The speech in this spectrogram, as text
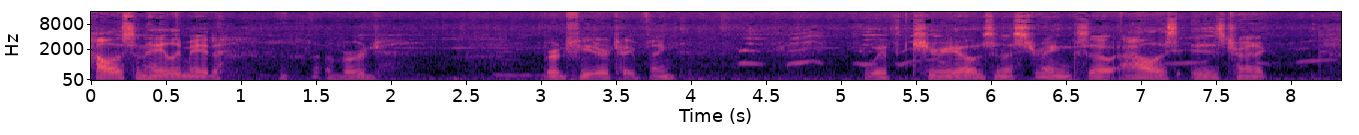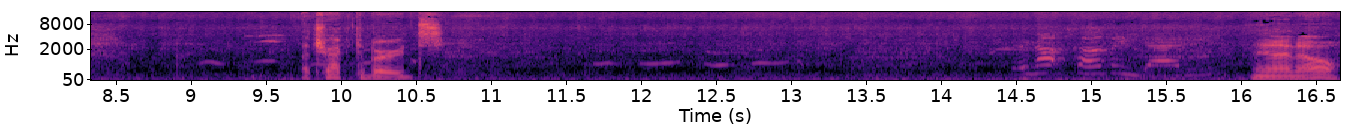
Alice and Haley made a bird bird feeder type thing with Cheerios and a string. So Alice is trying to attract the birds. They're not coming, Daddy. Yeah, I know.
